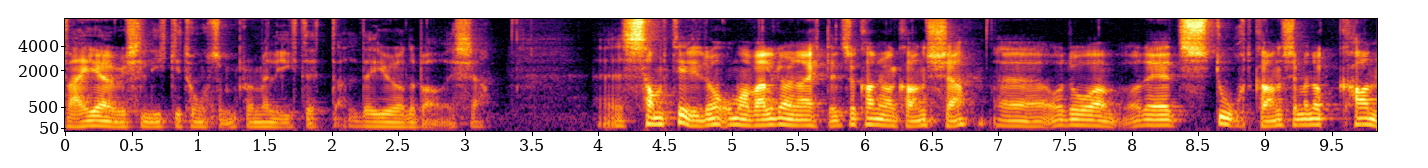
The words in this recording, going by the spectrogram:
veier jo ikke like tungt som en Premier League-tittel. Det gjør det bare ikke. Eh, samtidig, da, om han velger United, så kan jo han kanskje, eh, og, da, og det er et stort kanskje, men da kan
